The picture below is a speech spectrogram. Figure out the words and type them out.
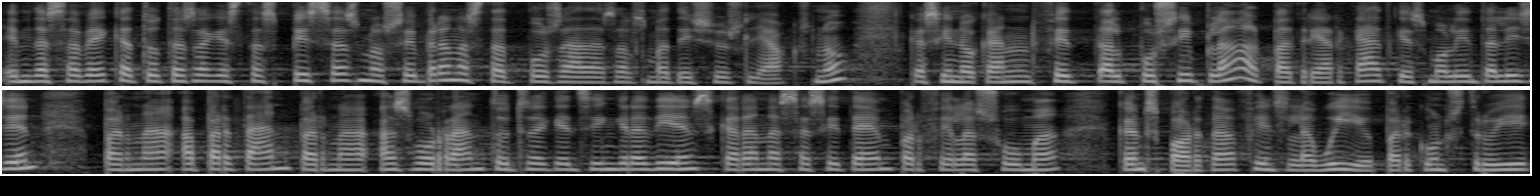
hem de saber que totes aquestes peces no sempre han estat posades als mateixos llocs no? que sinó que han fet el possible, el patriarcat, que és molt intel·ligent, per anar apartant, per anar esborrant tots aquests ingredients que ara necessitem per fer la suma que ens porta fins l'avui, per construir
